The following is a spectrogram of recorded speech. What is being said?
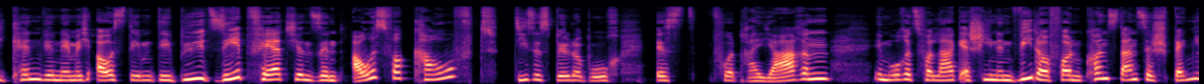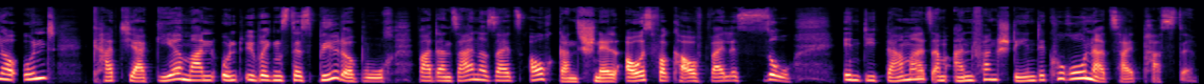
Die kennen wir nämlich aus dem Debüt Seepferdchen sind ausverkauft. Dieses Bilderbuch ist vor drei Jahren im Moritz Verlag erschienen, wieder von Konstanze Spengler und Katja Giermann und übrigens das Bilderbuch war dann seinerseits auch ganz schnell ausverkauft, weil es so in die damals am Anfang stehende Corona-Zeit passte.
